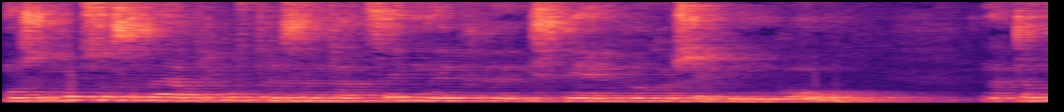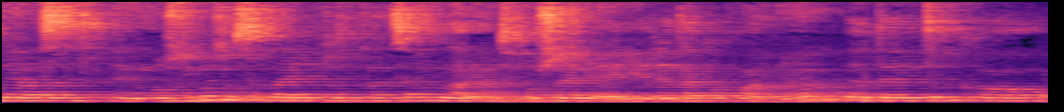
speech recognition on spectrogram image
Możliwość osobania plików prezentacyjnych istnieje w blogerze Learningu. Natomiast możliwość osobania prezentacji online, tworzenia i redagowania daje tylko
